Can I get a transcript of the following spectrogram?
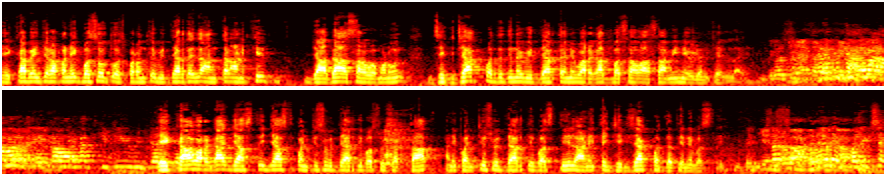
एका बेंचवर आपण एक बसवतोच परंतु विद्यार्थ्यांचं अंतर आणखी जादा असावं म्हणून झिगझॅग पद्धतीने विद्यार्थ्यांनी वर्गात बसावं असं आम्ही नियोजन केलेलं आहे. एका वर्ग- एका वर्गात किती विद्यार्थी एका वर्गात जास्तीत जास्त पंचवीस विद्यार्थी बसू शकतात आणि पंचवीस विद्यार्थी बसतील आणि ते झिगझॅग पद्धतीने बसतील. सर, नाही, नाही, परीक्षा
